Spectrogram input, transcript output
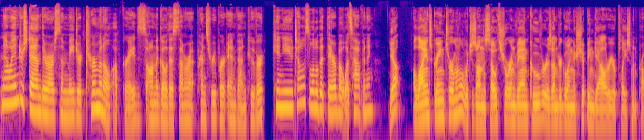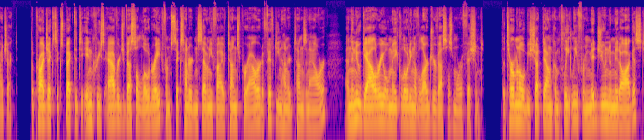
Now, I understand there are some major terminal upgrades on the go this summer at Prince Rupert and Vancouver. Can you tell us a little bit there about what's happening? Yeah. Alliance Grain Terminal, which is on the South Shore in Vancouver, is undergoing a shipping gallery replacement project. The project's expected to increase average vessel load rate from 675 tons per hour to 1,500 tons an hour, and the new gallery will make loading of larger vessels more efficient. The terminal will be shut down completely from mid June to mid August,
